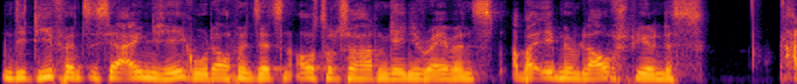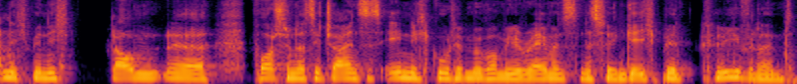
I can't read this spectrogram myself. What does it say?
Und die Defense ist ja eigentlich eh gut, auch wenn sie jetzt einen Ausrutscher hatten gegen die Ravens. Aber eben im Laufspielen, das kann ich mir nicht glauben, äh, vorstellen, dass die Giants es ähnlich gut hinbekommen wie die Ravens. Und deswegen gehe ich mit Cleveland.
